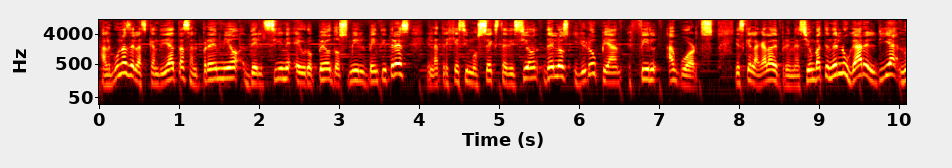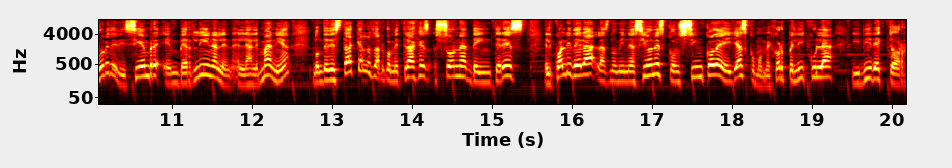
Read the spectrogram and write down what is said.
algunas de las candidatas al Premio del Cine Europeo 2023 en la 36 edición de los European Film Awards. Y es que la gala de premiación va a tener lugar el día 9 de diciembre en Berlín, en Alemania, donde destacan los largometrajes Zona de Interés, el cual lidera las nominaciones con cinco de ellas como Mejor Película y Director,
